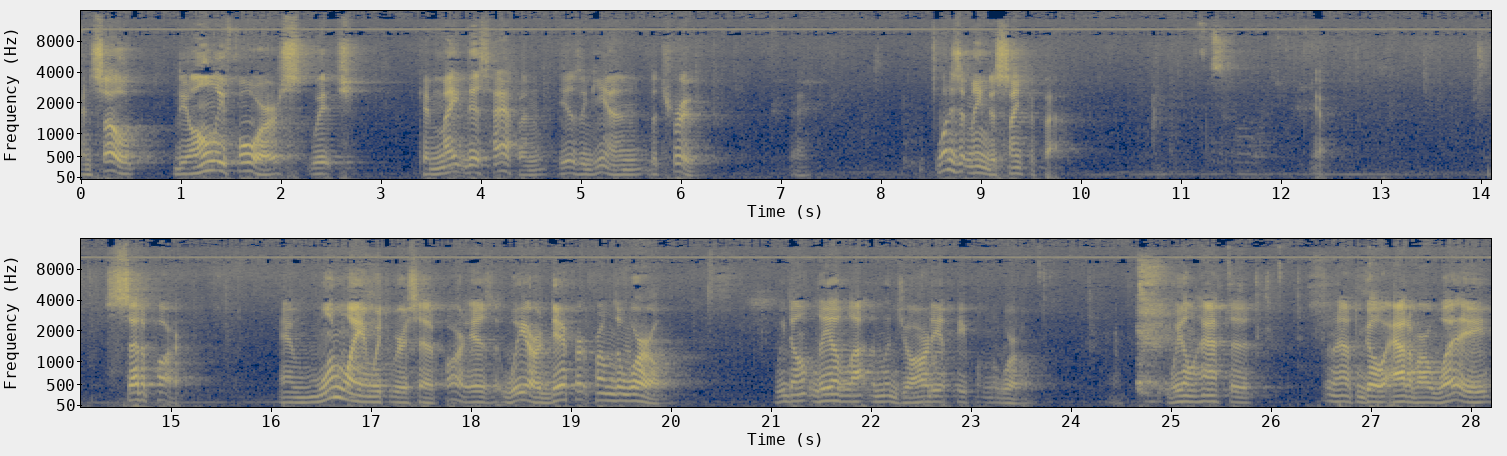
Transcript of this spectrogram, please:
And so, the only force which can make this happen is, again, the truth. Okay. What does it mean to sanctify? Yeah. Set apart. And one way in which we're set apart is that we are different from the world. We don't live like the majority of people in the world. We don't have to, we don't have to go out of our way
